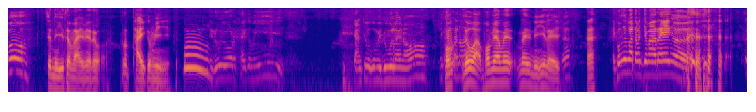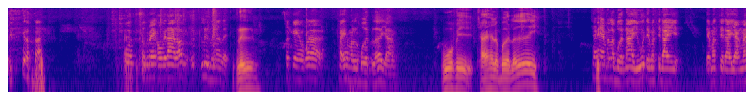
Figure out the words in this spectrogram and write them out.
โอ้จะหนีทำไมไม่รู้รถไทยก็มีไม่รู้อยู่ว่าใครก็มีจานชูก็ไม่ดูเลยเนาะไผมกล้ากันเนาะดูอะผมยังไม่ไม่หนีเลยเออฮะ ไอ้ผมนึกว่าแต่มันจะมาแรงเออโอ้ตกแรงเอาไม่ได้แล้วลื่นตรงนั้นแหละลื่นสแกบอกว่าใช้ให้มันระเบิดไปเลยอย่างวัวพี่ใช้ให้ระเบิดเลย ใช้ให้มันระเบิดได้อยู่แต่มันเสียดายแต่มันเสียดายอย่างไหน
